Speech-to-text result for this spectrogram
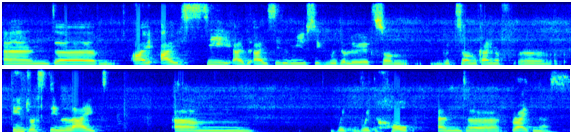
And um, I I see I, I see the music with the lyrics some with some kind of uh, interesting light, um, with with hope and uh, brightness.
